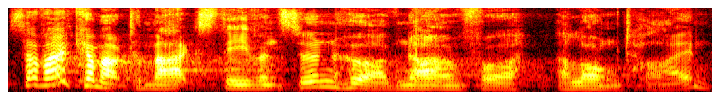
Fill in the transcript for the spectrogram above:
So, if I come up to Mark Stevenson, who I've known for a long time,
